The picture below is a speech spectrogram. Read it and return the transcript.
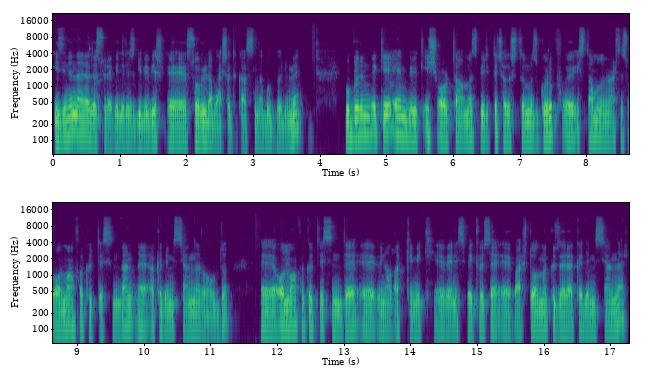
izini nerede sürebiliriz gibi bir e, soruyla başladık aslında bu bölüme. Bu bölümdeki en büyük iş ortağımız, birlikte çalıştığımız grup e, İstanbul Üniversitesi Orman Fakültesinden e, akademisyenler oldu. E, Orman Fakültesi'nde e, Ünal Akkemik e, ve Nesibe Köse e, başta olmak üzere akademisyenler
